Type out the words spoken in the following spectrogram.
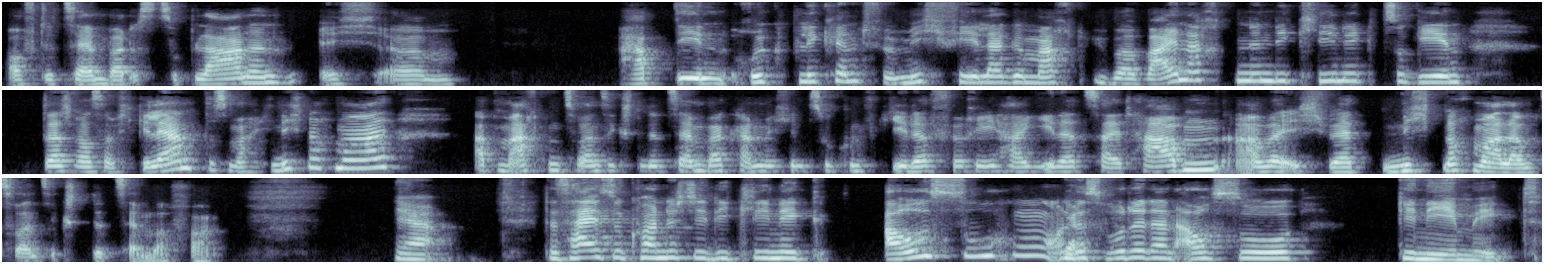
auf Dezember das zu planen. Ich ähm, habe den rückblickend für mich Fehler gemacht, über Weihnachten in die Klinik zu gehen. Das, was habe ich gelernt, das mache ich nicht nochmal ab dem 28. Dezember kann mich in Zukunft jeder für Reha jederzeit haben, aber ich werde nicht nochmal am 20. Dezember fahren. Ja, das heißt, du konntest dir die Klinik aussuchen und es ja. wurde dann auch so genehmigt.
